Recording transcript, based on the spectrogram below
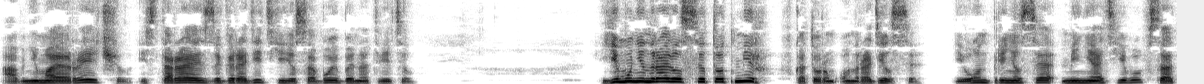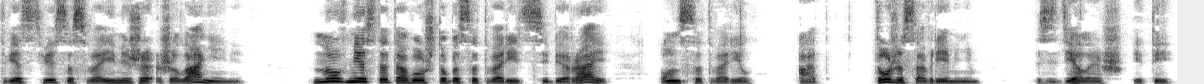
Обнимая Рэйчел и стараясь загородить ее собой, Бен ответил. Ему не нравился тот мир, в котором он родился, и он принялся менять его в соответствии со своими же желаниями. Но вместо того, чтобы сотворить себе рай, он сотворил ад. Тоже со временем сделаешь и ты.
